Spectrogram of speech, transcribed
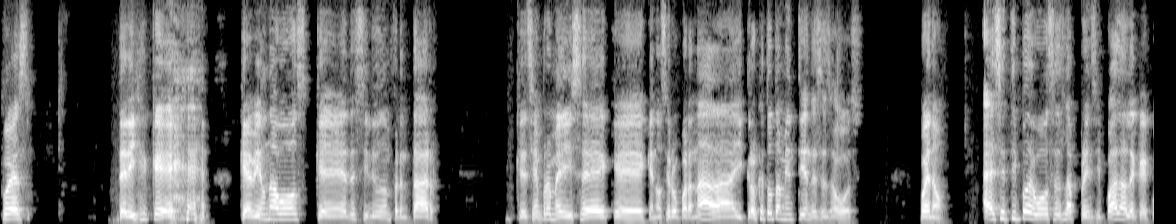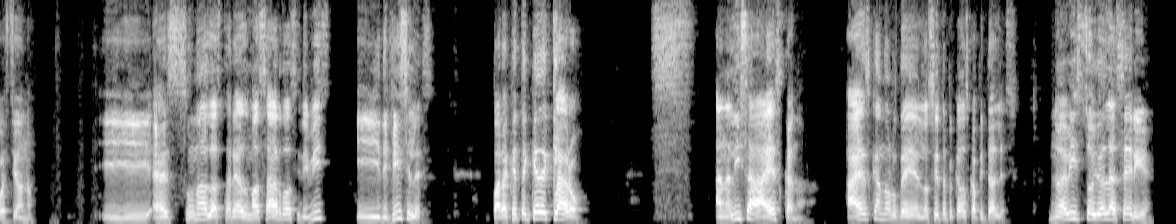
pues te dije que, que había una voz que he decidido enfrentar, que siempre me dice que, que no sirvo para nada, y creo que tú también tienes esa voz. Bueno, ese tipo de voz es la principal a la que cuestiono. Y es una de las tareas más arduas y, y difíciles. Para que te quede claro, analiza a Escanor, a Escanor de los siete pecados capitales. No he visto yo la serie,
